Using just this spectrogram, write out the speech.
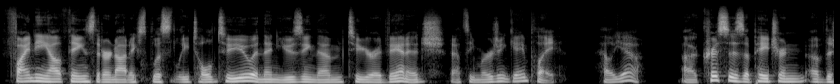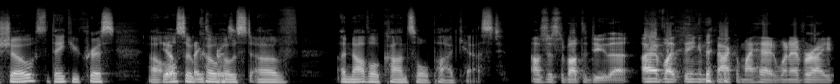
finding out things that are not explicitly told to you and then using them to your advantage, that's emergent gameplay. Hell yeah. Uh, Chris is a patron of the show. So thank you, Chris. Uh, yep, also co host of a novel console podcast. I was just about to do that. I have that thing in the back of my head whenever I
